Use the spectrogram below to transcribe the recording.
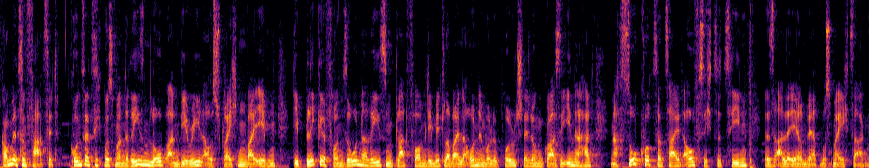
Kommen wir zum Fazit. Grundsätzlich muss man Riesenlob an BeReal aussprechen, weil eben die Blicke von so einer riesen Plattform, die mittlerweile auch eine Monopolstellung quasi inne hat, nach so kurzer Zeit auf sich zu ziehen, das ist alle Ehren wert, muss man echt sagen.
